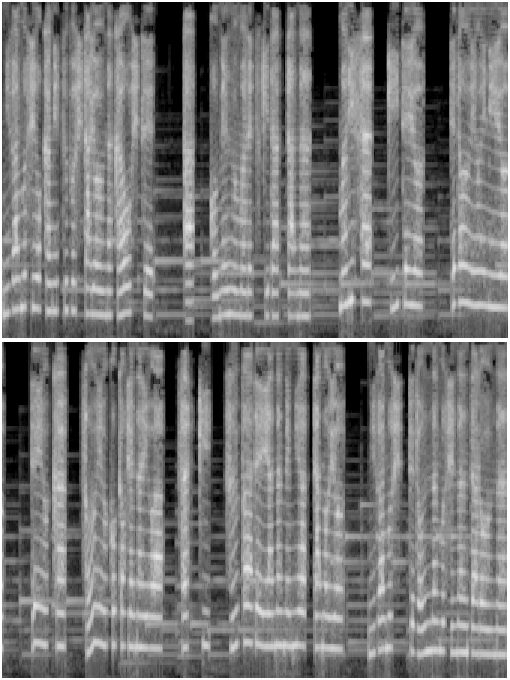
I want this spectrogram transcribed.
苦虫を噛みつぶしたような顔をして。あ、ごめん生まれつきだったな。マリサ、聞いてよ。ってどういう意味よ。っていうか、そういうことじゃないわ。さっき、スーパーで嫌な目にあったのよ。苦虫ってどんな虫なんだろうな。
